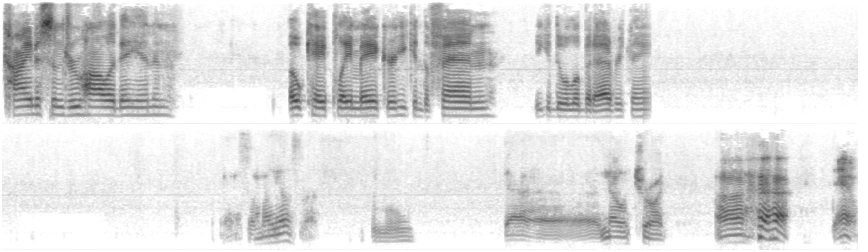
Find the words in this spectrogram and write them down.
kind of some Jrue Holiday in him. Okay playmaker. He can defend. He can do a little bit of everything. Somebody else left. You know, Uh, no, Troy. Uh, damn.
